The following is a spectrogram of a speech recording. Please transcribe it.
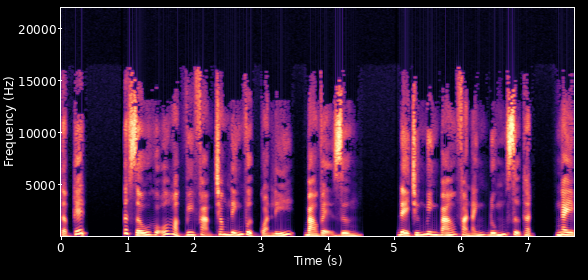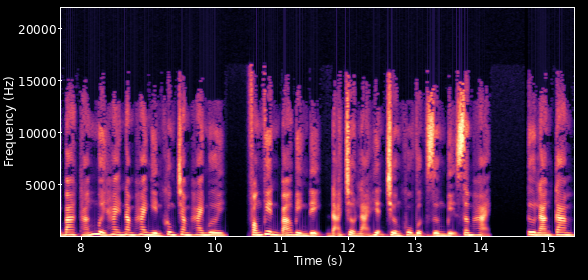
tập kết, cất dấu gỗ hoặc vi phạm trong lĩnh vực quản lý, bảo vệ rừng. Để chứng minh báo phản ánh đúng sự thật, ngày 3 tháng 12 năm 2020, phóng viên báo Bình Định đã trở lại hiện trường khu vực rừng bị xâm hại. Từ làng Cam,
